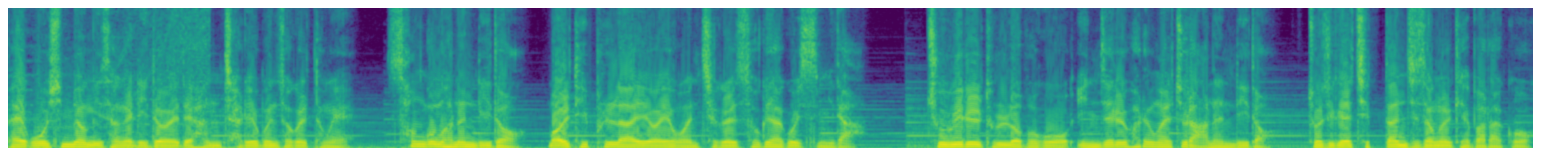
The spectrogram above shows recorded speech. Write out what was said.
150명 이상의 리더에 대한 자료 분석을 통해 성공하는 리더 멀티플라이어의 원칙을 소개하고 있습니다. 주위를 둘러보고 인재를 활용할 줄 아는 리더, 조직의 집단 지성을 개발하고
